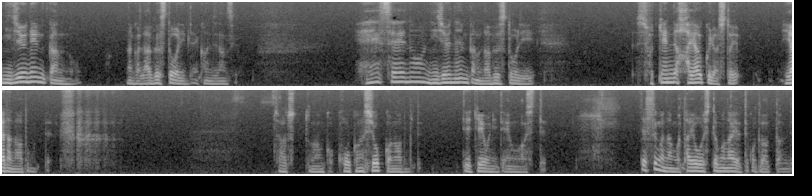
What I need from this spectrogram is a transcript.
20年間のなんかラブストーリーみたいな感じなんですよ。平成の20年間のラブストーリー初見で早送りはちょっと嫌だなと思って。じゃあちょっとなんか交換しよっかなと思って。DKO に電話して。ですぐなんか対応してもらえるってことだったんで。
